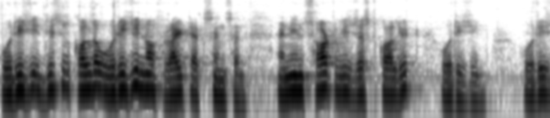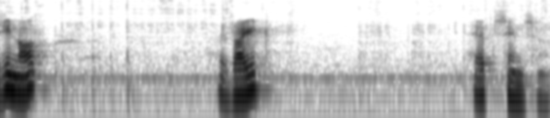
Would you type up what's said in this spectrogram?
Origin this is called the origin of right ascension and in short we just call it origin. Origin of right ascension.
